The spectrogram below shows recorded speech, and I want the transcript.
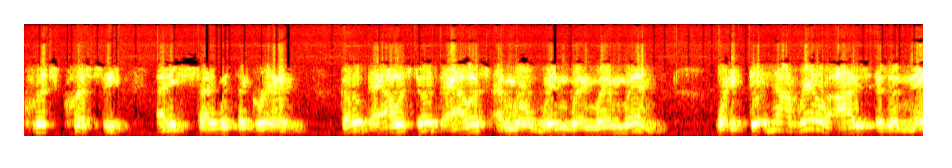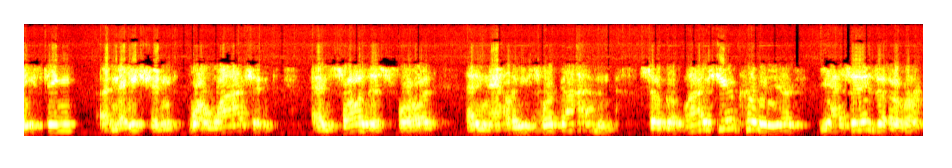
Chris Christie, and he said with a grin, Go Dallas, go Dallas, and we'll win, win, win, win. What he did not realize is a nation, a nation were watching and saw this fraud, and now he's forgotten. So goodbye to your career. Yes, it is over.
